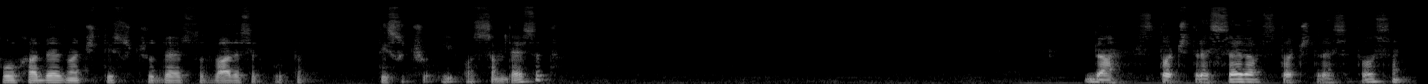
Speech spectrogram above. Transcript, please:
Full HD, znači 1920 puta 1080. Da, 147, 148.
